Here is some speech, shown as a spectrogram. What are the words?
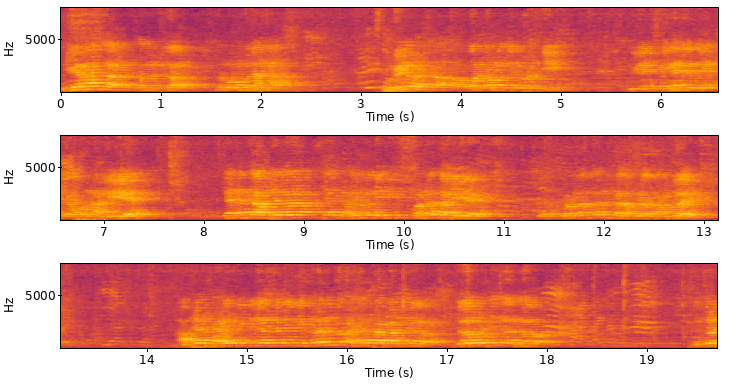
नियमाचा अर्थानुसार सर्व मुलांना पुढील वर्षा वर्गामध्ये भरती दिले- देण्यात येते आपण आलेली आहे. त्यानंतर आपल्याला या शाळेमध्ये जी स्पर्धा झाली आहे त्या स्पर्धांचा नंतर आपल्याला सांगतोय. आपल्या शाळेत किती विद्यार्थ्यांनी नेत्रंत अशा प्रकारचं? दरवर्षी झालं. मित्र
